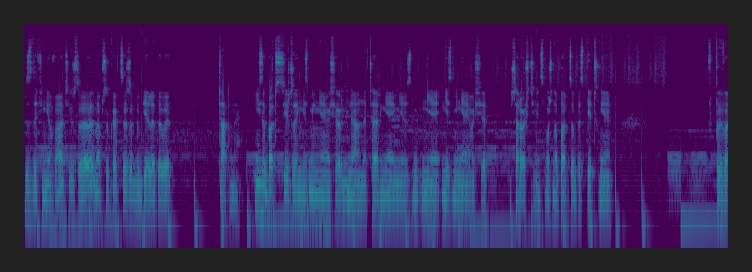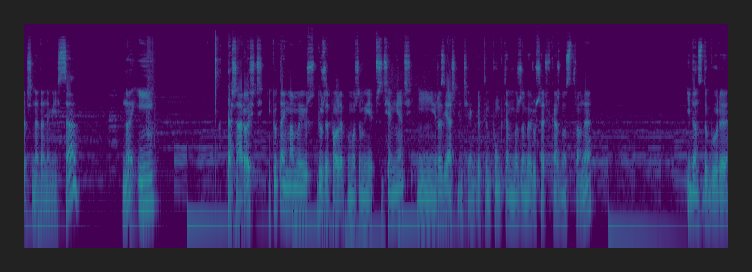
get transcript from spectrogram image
zdefiniować, że na przykład chcę, żeby biele były czarne. I zobaczcie, że nie zmieniają się oryginalne czernie, nie, nie, nie zmieniają się szarości, więc można bardzo bezpiecznie wpływać na dane miejsca. No i ta szarość, i tutaj mamy już duże pole, bo możemy je przyciemniać i rozjaśniać. Jakby tym punktem możemy ruszać w każdą stronę. Idąc do góry,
